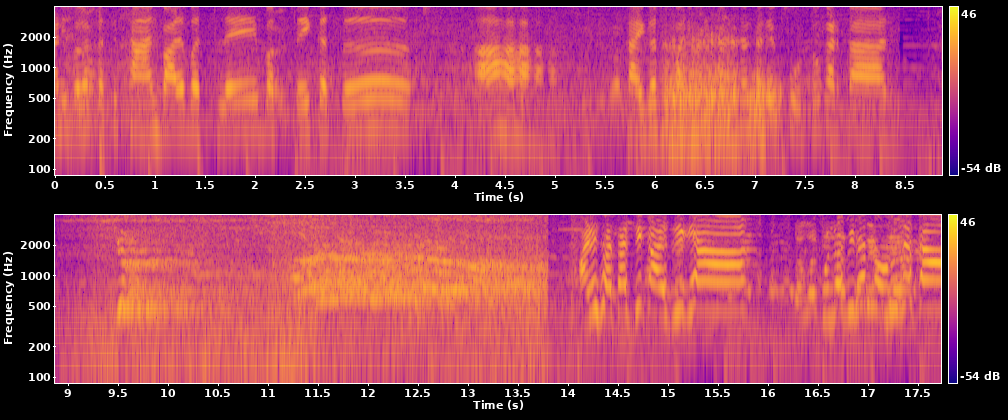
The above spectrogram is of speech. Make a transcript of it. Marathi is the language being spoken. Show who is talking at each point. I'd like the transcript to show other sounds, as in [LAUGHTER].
Speaker 1: आणि बघा कसं छान बाळ बसलंय बघतंय कसं. आ हा हा हा हा. टायगर सफारीमध्ये छान छान सगळे फोटो काढतात. आणि स्वतःची काळजी घ्या. फुलं बिलं तोडू नका.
